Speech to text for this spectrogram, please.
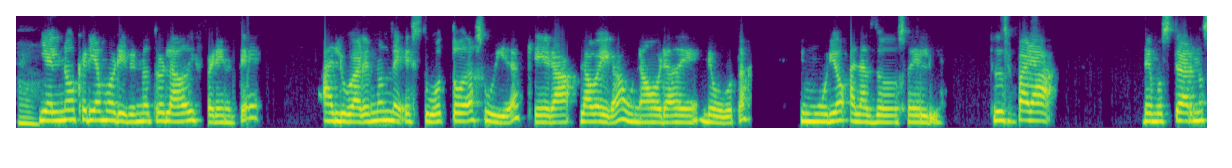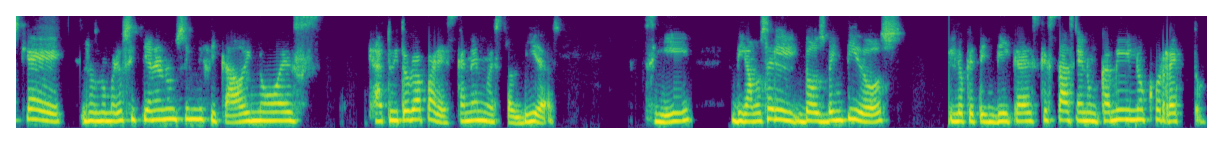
Ah. Y él no quería morir en otro lado diferente al lugar en donde estuvo toda su vida, que era La Vega, una hora de, Bogotá, y murió a las 12 del día. Entonces, para demostrarnos que los números sí tienen un significado y no es gratuito que aparezcan en nuestras vidas. Sí, digamos el 222 lo que te indica es que estás en un camino correcto,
